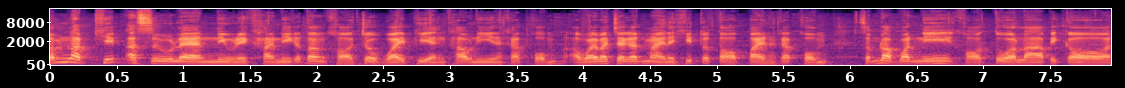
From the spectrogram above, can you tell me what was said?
สำหรับคลิป a z u r a n New ในครั้งนี้ก็ต้องขอจบไว้เพียงเท่านี้นะครับผม เอาไว้มาเจอกันใหม่ในคลิปต่อๆไปนะครับผมสำหรับวันนี้ขอตัวลาไปก่อน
